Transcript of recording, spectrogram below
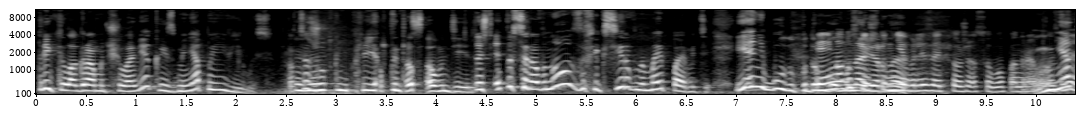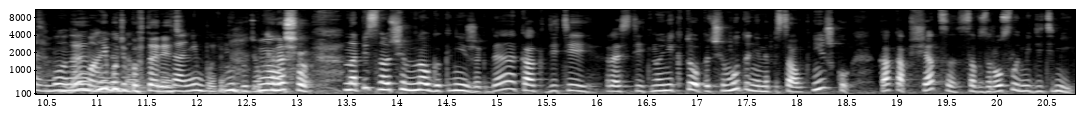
три килограмма человека из меня появилось. Процесс жутко неприятный на самом деле. То есть это все равно зафиксировано в моей памяти. И я не буду Я по-другому, не могу сказать, что наверное... мне вылезать тоже особо понравилось. Нет, Знаешь, было да? нормально не будем там. повторять. Да, не будем. Не будем, Но- хорошо. Написано очень много книжек, да, как детей растить, но никто почему-то не написал книжку, как общаться со взрослыми детьми.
